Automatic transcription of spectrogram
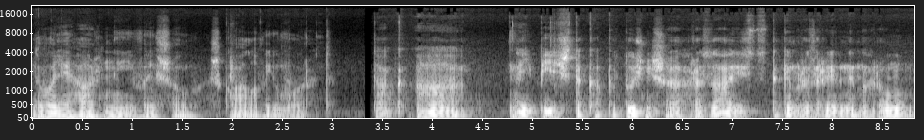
доволі гарний вийшов шкваловий ворот. Так, а найбільш така потужніша гроза із таким розривним громом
